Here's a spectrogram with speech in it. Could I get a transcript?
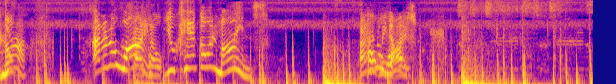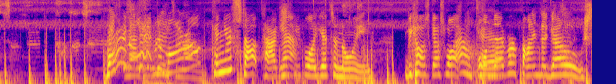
Nope. Yeah. I don't know why. You can't go in mines. I don't know me, why. guys. Why not tomorrow? Can you stop tagging Yeah. people? It gets annoying. Because guess what? I don't We'll care. never find the ghost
